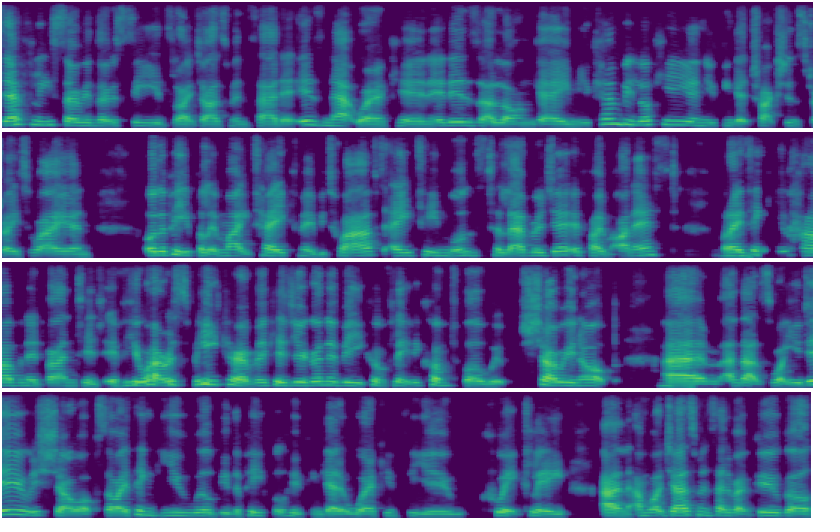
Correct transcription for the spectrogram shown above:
definitely sowing those seeds, like Jasmin said, it is networking. It is a long game. You can be lucky and you can get traction straight away. And other people, it might take maybe 12 to 18 months to leverage it, if I'm honest. But I Mhm, think you have an advantage if you are a speaker because you're going to be completely comfortable with showing up. mhm. Um, and that's what you do is show up. So I think you will be the people who can get it working for you quickly. And and what Jasmin said about Google,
